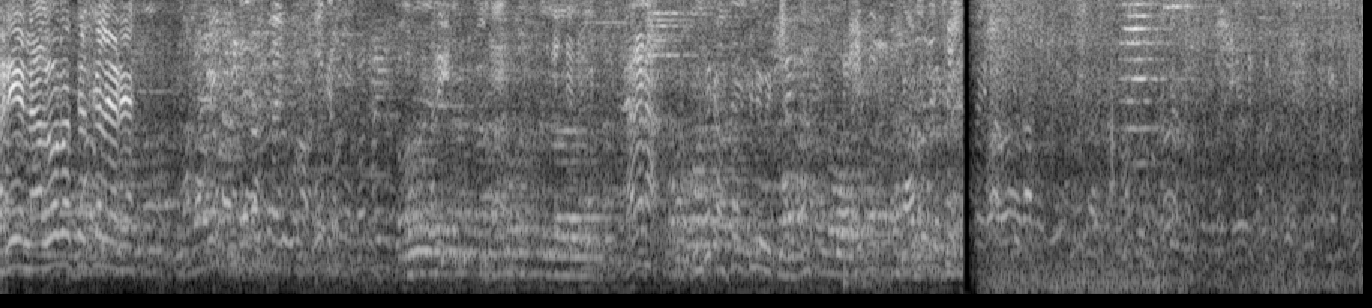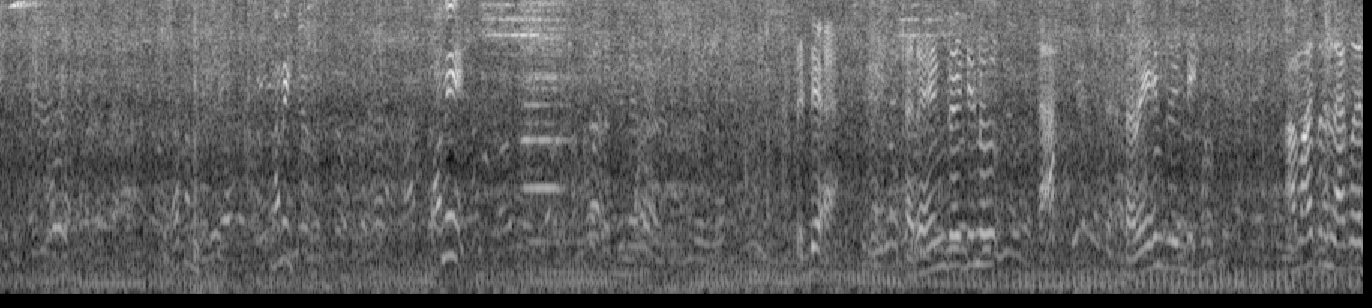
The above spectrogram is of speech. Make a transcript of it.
ಅರೇ ನಾಲ್ವರು ತಿಳ್ಸಲ್ಲ ರೀ ಕಾರಣ తెలుసలే అరే రెడ్డి సరైన రెడ్డి నువ్వు. సరైన రెడ్డి. ఆ మాత్రం లేకపోతే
